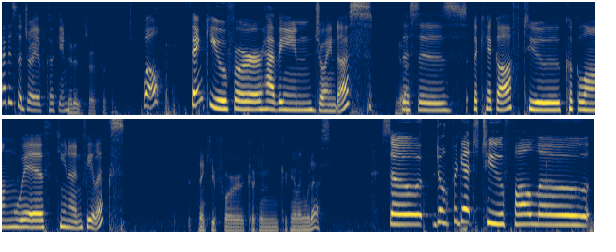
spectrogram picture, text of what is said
That is the joy of cooking. It is joy of cooking. Well, thank you for having joined us. Yeah. This is the kickoff to cook along with Tina and Felix. Thank you for cooking cooking along with us. So don't forget to follow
